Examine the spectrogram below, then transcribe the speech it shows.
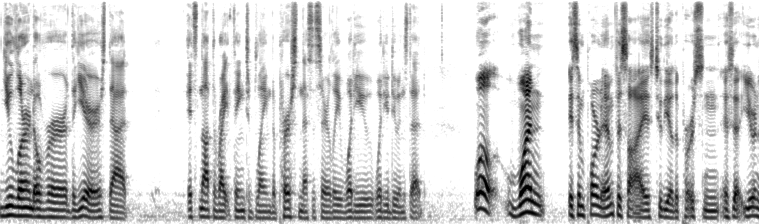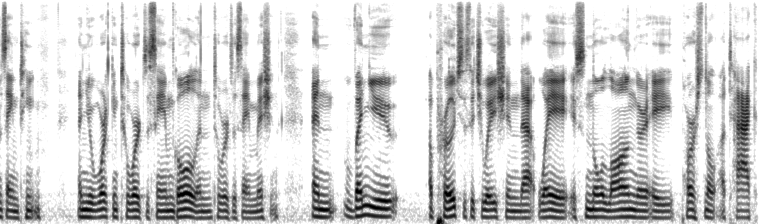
You learned over the years that it's not the right thing to blame the person necessarily. What do you what do you do instead? Well, one, it's important to emphasize to the other person is that you're in the same team and you're working towards the same goal and towards the same mission. And when you approach the situation that way, it's no longer a personal attack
